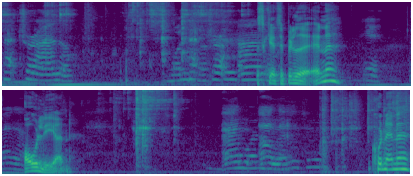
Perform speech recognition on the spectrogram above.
Petra Skal jeg tage billedet af Anna Ja. Og Leon? Anna. Kun Anna?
